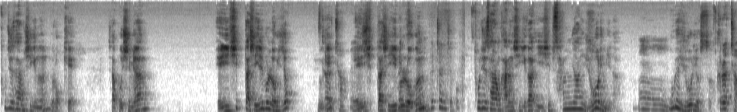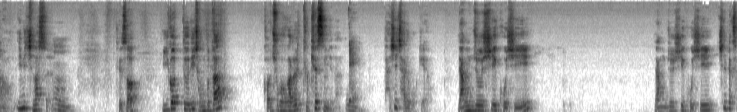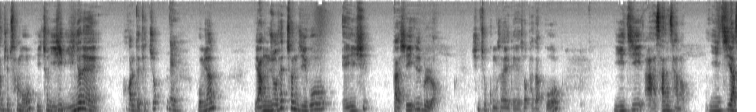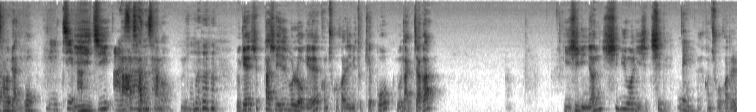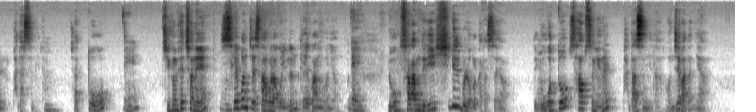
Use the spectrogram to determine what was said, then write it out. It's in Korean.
토지 사용 시기는 이렇게 자 보시면 A10-1 블록이죠. 여기 그렇죠. A10-2 블록은 음, 회천지구. 토지 사용 가능 시기가 23년 6월입니다. 음, 올해 6월이었어. 그렇죠. 어, 이미 지났어요. 음, 그래서 이것들이 전부 다 건축 허가를 득했습니다. 네, 다시 자료 볼게요. 양주시 고시 양주시 고시 733호 2022년에 허가를 득했죠. 네, 보면 양주 회천지구 A10-1블록 신축 공사에 대해서 받았고 이지 아산 산업 이지아 산업이 아니고 이지 아, 이지 아산 아산 산업. 음. 이게 10-1블록에 건축 허가를 이미 득했고 요 날짜가 22년 12월 27일 네, 건축 허가를 받았습니다. 음. 자, 또 네, 지금 회천에 세 번째 사업을 하고 있는 대광건영. 네, 요 사람들이 11블록을 받았어요. 근데 요것도 사업 승인을 받았습니다. 언제 받았냐?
